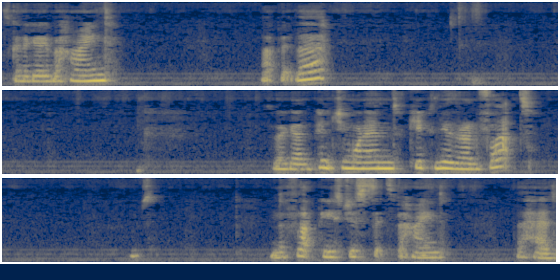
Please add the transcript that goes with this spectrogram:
It's going to go behind that bit there. So again, pinching one end, keeping the other end flat. Oops. And the flat piece just sits behind the head.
